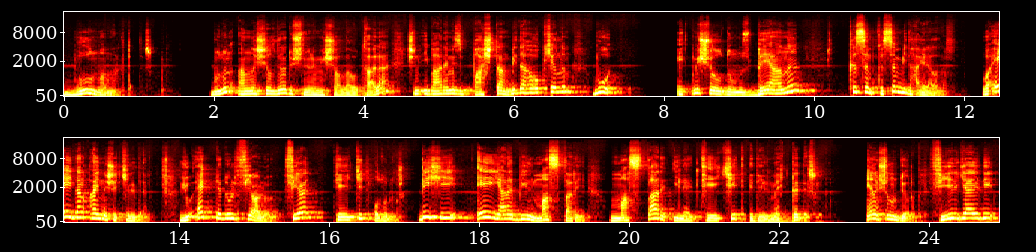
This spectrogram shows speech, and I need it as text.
bulmamaktadır. Bunun anlaşıldığını düşünüyorum inşallah Teala. Şimdi ibaremizi baştan bir daha okuyalım. Bu etmiş olduğumuz beyanı kısım kısım bir daha ele alalım. Ve eyden aynı şekilde. Yuekkedul fi'lu. Fi'l tekit olunur. Bihi ey yani bil mastari. Mastar ile tekit edilmektedir. Yani şunu diyorum. Fiil geldi.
